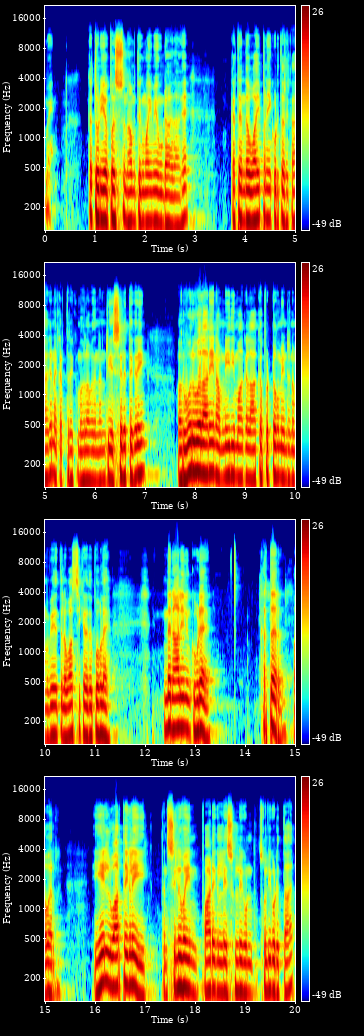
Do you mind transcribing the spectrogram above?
ஆமென். கத்துடைய பசு நாமத்துக்கு மகிமை உண்டாவதாக. கர்த்தர் இந்த வாய்ப்பினை கொடுத்ததுக்காக நான் கர்த்தருக்கு முதலாவது நன்றியை செலுத்துகிறேன். அவர் ஒருவராரே நாம் நீதிமாக்கள் ஆக்கப்பட்டோம் என்று நம்ம வேதத்தில் வாசிக்கிறது போல இந்த நாளிலும் கூட கர்த்தர் அவர் ஏழு வார்த்தைகளை தன் சிலுவையின் பாடுகளிலே சொல்லி கொண்டு சொல்லிக் கொடுத்தார்.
